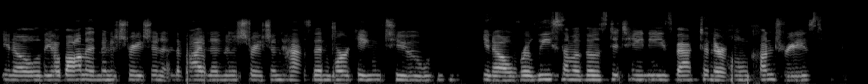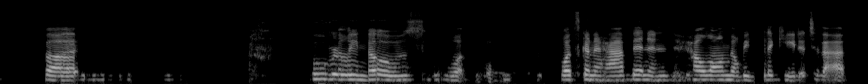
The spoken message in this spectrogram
you know the Obama administration and the Biden administration has been working to, you know, release some of those detainees back to their home countries, but who really knows what what's going to happen and how long they'll be dedicated to that.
